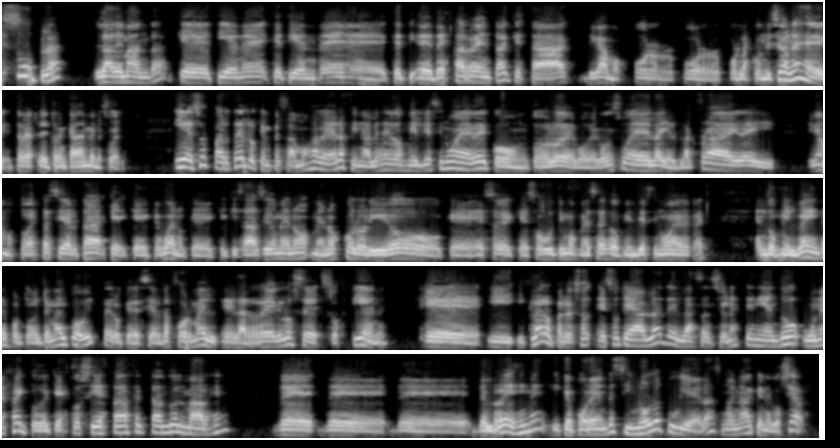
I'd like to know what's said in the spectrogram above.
supla la demanda que tiene, que tiene eh, de esta renta que está, digamos, por, por, por las condiciones eh, eh, trancada en Venezuela. Y eso es parte de lo que empezamos a ver a finales de 2019 con todo lo de Bodegonzuela y el Black Friday digamos, toda esta cierta, que, que, que bueno, que, que, quizás ha sido menos, menos colorido que, eso, que esos últimos meses de 2019 en 2020 por todo el tema del COVID, pero que de cierta forma el, el arreglo se sostiene Eh, y, claro, pero eso, eso te habla de las sanciones teniendo un efecto, de que esto sí está afectando el margen de, del régimen y que por ende, si no lo tuvieras, no hay nada que negociar.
